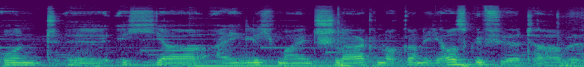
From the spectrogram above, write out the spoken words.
und äh, ich ja eigentlich meinen Schlag noch gar nicht ausgeführt habe.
